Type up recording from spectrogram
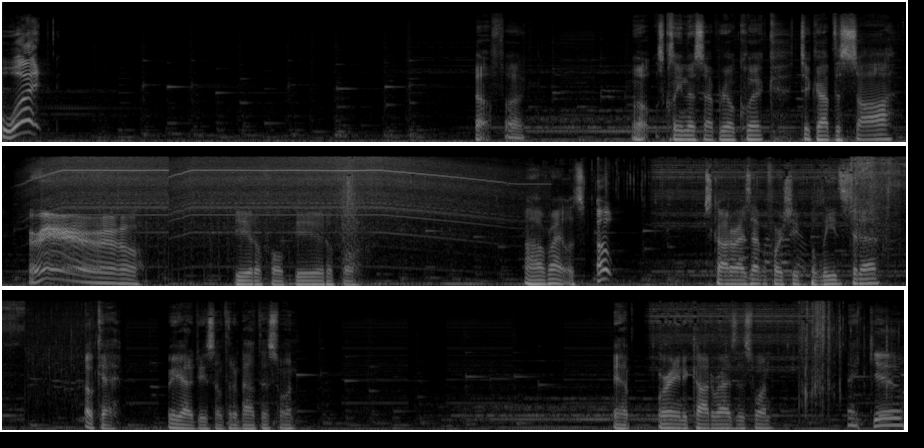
What? Oh fuck. Well, let's clean this up real quick to grab the saw. Beautiful, beautiful. All right, let's. Oh, let's cauterize that before she bleeds to death. Okay, we got to do something about this one. Yep, we're ready to cauterize this one. Thank you.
